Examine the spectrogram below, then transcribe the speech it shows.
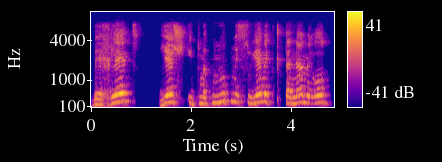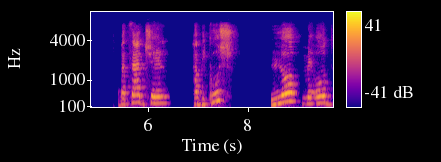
בהחלט יש התמתנות מסוימת קטנה מאוד בצד של הביקוש, לא מאוד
